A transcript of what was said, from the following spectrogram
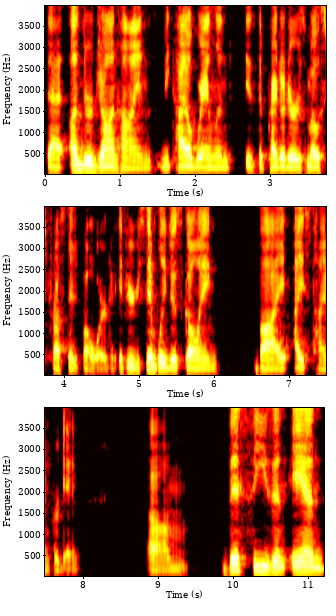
that under John Hynes, Mikael Granlund is the Predators' most trusted forward. If you're simply just going by ice time per game, um, this season and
